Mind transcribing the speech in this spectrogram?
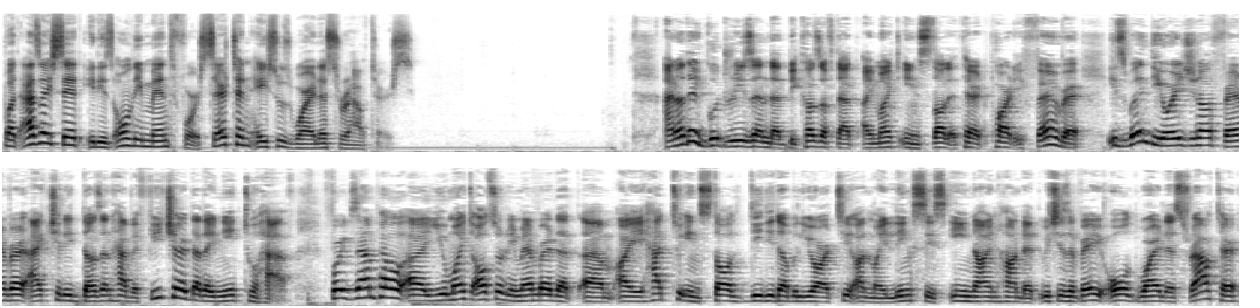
but as I said, it is only meant for certain Asus wireless routers. Another good reason that because of that I might install a third party firmware is when the original firmware actually doesn't have a feature that I need to have. For example, uh, you might also remember that um, I had to install DDWRT on my Linksys E900, which is a very old wireless router,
